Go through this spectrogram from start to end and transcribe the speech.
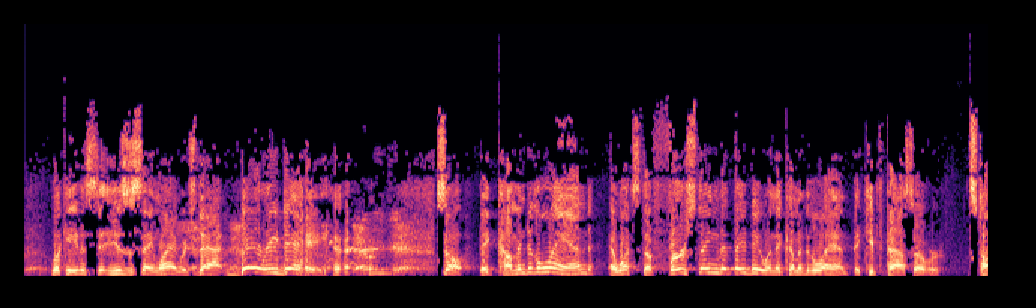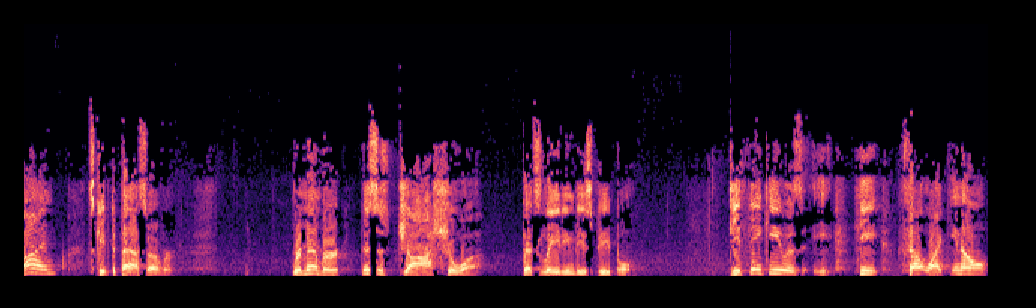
live. Look, he even use the same language. That very day. Every day. so they come into the land, and what's the first thing that they do when they come into the land? They keep the Passover. It's time. Let's keep the Passover. Remember, this is Joshua that's leading these people. Do you think he was he, he felt like, you know,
